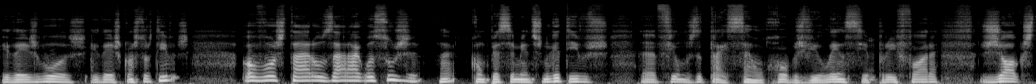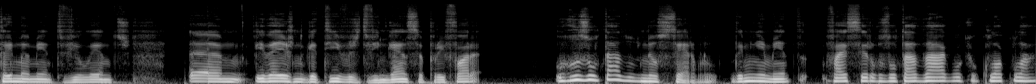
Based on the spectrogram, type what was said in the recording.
ideias boas, ideias construtivas, ou vou estar a usar água suja, é? com pensamentos negativos, uh, filmes de traição, roubos, violência, por aí fora, jogos extremamente violentos, uh, ideias negativas de vingança, por aí fora. O resultado do meu cérebro, da minha mente, vai ser o resultado da água que eu coloco lá.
